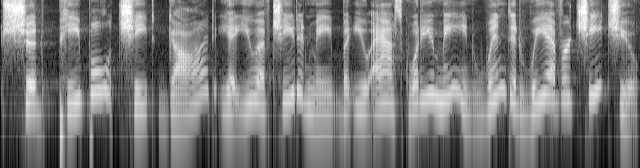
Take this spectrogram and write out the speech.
Should people cheat God? Yet you have cheated me. But you ask, What do you mean? When did we ever cheat you?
